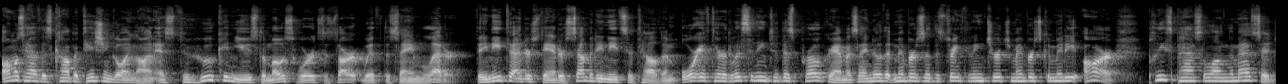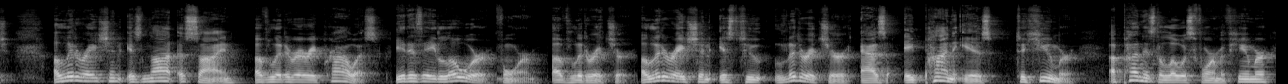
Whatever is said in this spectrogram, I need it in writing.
almost have this competition going on as to who can use the most words that start with the same letter. They need to understand, or somebody needs to tell them, or if they're listening to this program, as I know that members of the Strengthening Church Members Committee are, please pass along the message. Alliteration is not a sign of literary prowess. It is a lower form of literature. Alliteration is to literature as a pun is to humor. A pun is the lowest form of humor.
